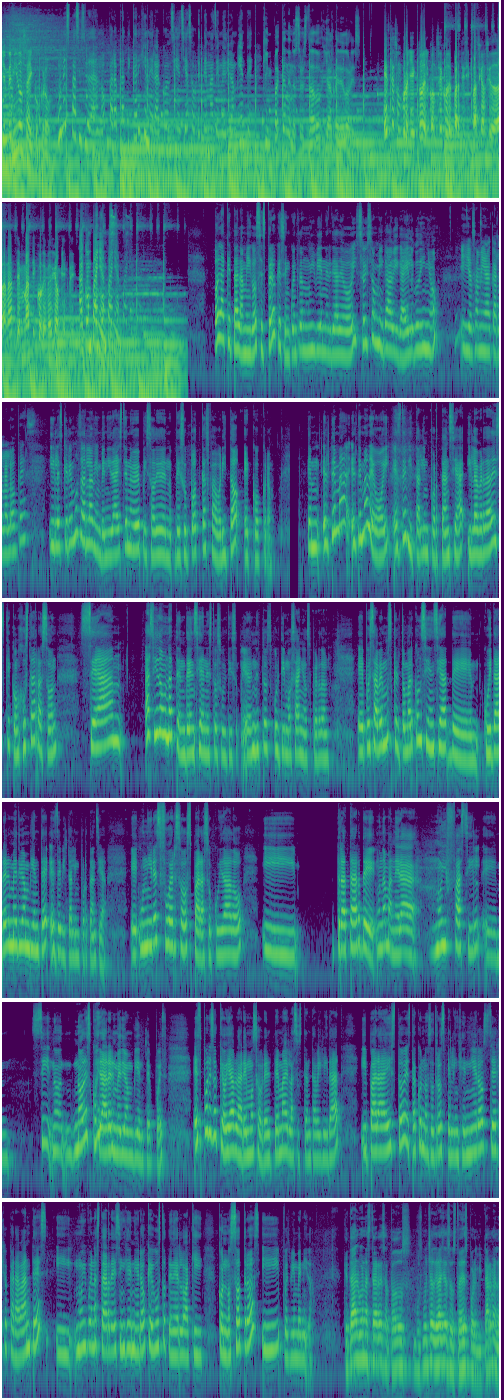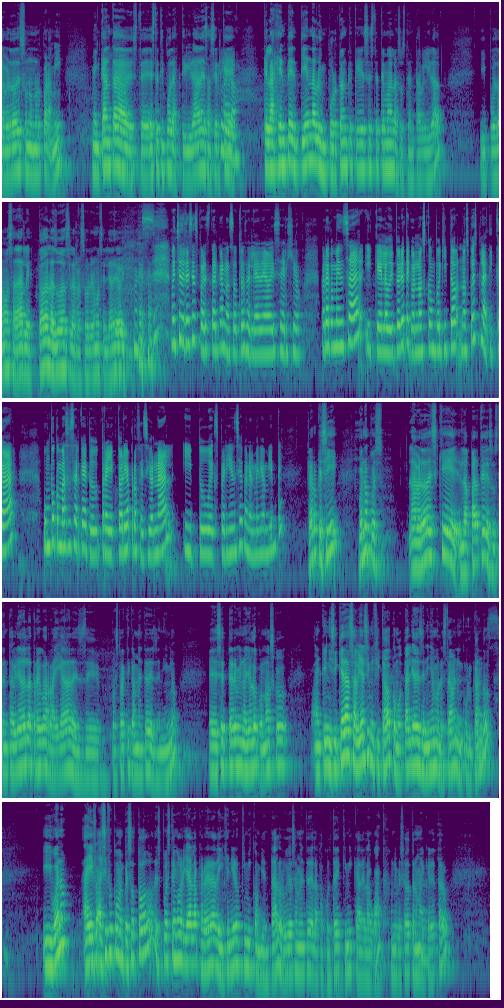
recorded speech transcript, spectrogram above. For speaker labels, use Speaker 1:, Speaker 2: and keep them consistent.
Speaker 1: Bienvenidos a EcoCro,
Speaker 2: un espacio ciudadano para platicar y generar conciencia sobre temas de medio ambiente
Speaker 3: que impactan en nuestro estado y alrededores.
Speaker 1: Este es un proyecto del Consejo de Participación Ciudadana temático de medio ambiente.
Speaker 2: Acompañan. Hola, ¿qué tal amigos? Espero que se encuentren muy bien el día de hoy. Soy su amiga Abigail Gudiño.
Speaker 4: Y yo soy amiga Carla López.
Speaker 2: Y les queremos dar la bienvenida a este nuevo episodio de, de su podcast favorito, Ecocro. Em, el, tema, el tema de hoy es de vital importancia y la verdad es que con justa razón se ha, ha sido una tendencia en estos, en estos últimos años. Perdón. Eh, pues sabemos que el tomar conciencia de cuidar el medio ambiente es de vital importancia. Eh, unir esfuerzos para su cuidado y tratar de una manera muy fácil, em, sí, no, no descuidar el medio ambiente, pues. Es por eso que hoy hablaremos sobre el tema de la sustentabilidad y para esto está con nosotros el ingeniero Sergio Caravantes y muy buenas tardes ingeniero, qué gusto tenerlo aquí con nosotros y pues bienvenido.
Speaker 5: ¿Qué tal? Buenas tardes a todos. Pues muchas gracias a ustedes por invitarme, la verdad es un honor para mí. Me encanta este, este tipo de actividades, hacer que, que la gente entienda lo importante que es este tema de la sustentabilidad y pues vamos a darle. Todas las dudas las resolveremos el día de hoy.
Speaker 4: Muchas gracias por estar con nosotros el día de hoy, Sergio. Para comenzar y que el auditorio te conozca un poquito, ¿nos puedes platicar un poco más acerca de tu trayectoria profesional y tu experiencia con el medio ambiente?
Speaker 5: Claro que sí. Bueno, pues la verdad es que la parte de sustentabilidad la traigo arraigada desde, pues prácticamente desde niño. Ese término yo lo conozco aunque ni siquiera sabía el significado como tal, ya desde niño me lo estaban inculcando. Y bueno, ahí, así fue como empezó todo. Después tengo ya la carrera de ingeniero químico ambiental, orgullosamente de la Facultad de Química de la UAC, Universidad Autónoma de Querétaro.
